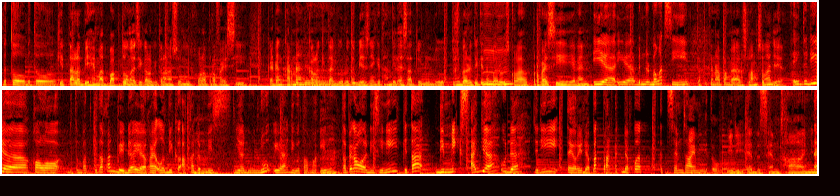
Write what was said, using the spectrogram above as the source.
Betul, betul. Kita lebih hemat waktu nggak sih kalau kita langsung sekolah profesi? Kadang karena kalau kita guru tuh biasanya kita ambil S1 dulu, terus baru itu kita baru Hmm. sekolah profesi ya kan? Iya, iya, bener banget sih. Tapi kenapa nggak harus langsung aja ya? Itu dia, kalau di tempat kita kan beda ya, kayak lebih ke akademisnya dulu ya diutamain. Tapi kalau di sini kita di mix aja udah. Jadi teori dapat, praktek dapat at the same time gitu. Widih, at the same time ini.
